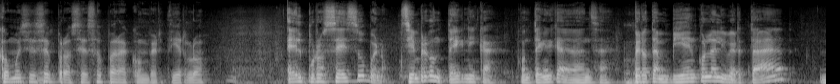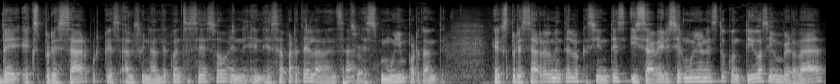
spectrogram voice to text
¿Cómo es ese proceso para convertirlo? El proceso, bueno, siempre con técnica, con técnica de danza, pero también con la libertad de expresar, porque es- al final de cuentas eso, en, en esa parte de la danza, Sí. es muy importante. Expresar realmente lo que sientes y saber y ser muy honesto contigo si en verdad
